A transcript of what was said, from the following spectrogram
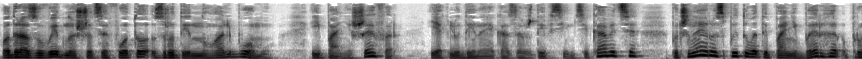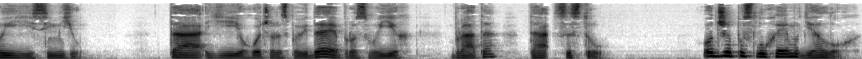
Одразу видно, що це фото з родинного альбому, і пані Шефер, як людина, яка завжди всім цікавиться, починає розпитувати пані Бергер про її сім'ю. Та їй охоче розповідає про своїх брата та сестру. Отже, послухаємо діалог.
